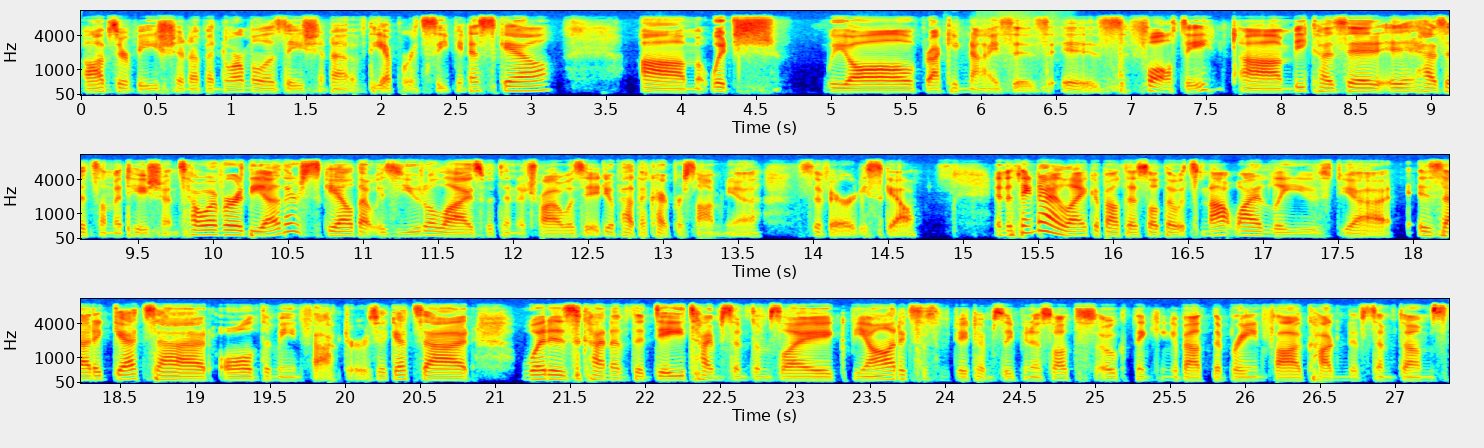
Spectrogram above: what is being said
observation of a normalization of the Epworth Sleepiness Scale, um, which we all recognize is, is faulty um, because it, it has its limitations. However, the other scale that was utilized within the trial was the idiopathic hypersomnia severity scale. And the thing that I like about this, although it's not widely used yet, is that it gets at all of the main factors. It gets at what is kind of the daytime symptoms like beyond excessive daytime sleepiness, also thinking about the brain fog, cognitive symptoms.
